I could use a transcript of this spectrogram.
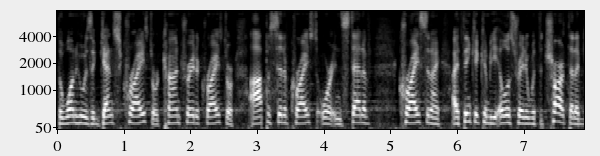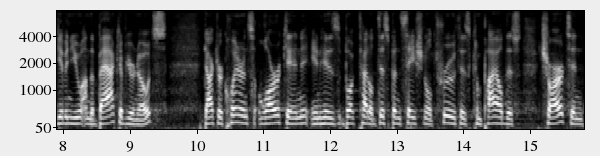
The one who is against Christ or contrary to Christ or opposite of Christ or instead of Christ. And I, I think it can be illustrated with the chart that I've given you on the back of your notes. Dr. Clarence Larkin, in his book titled Dispensational Truth, has compiled this chart, and,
